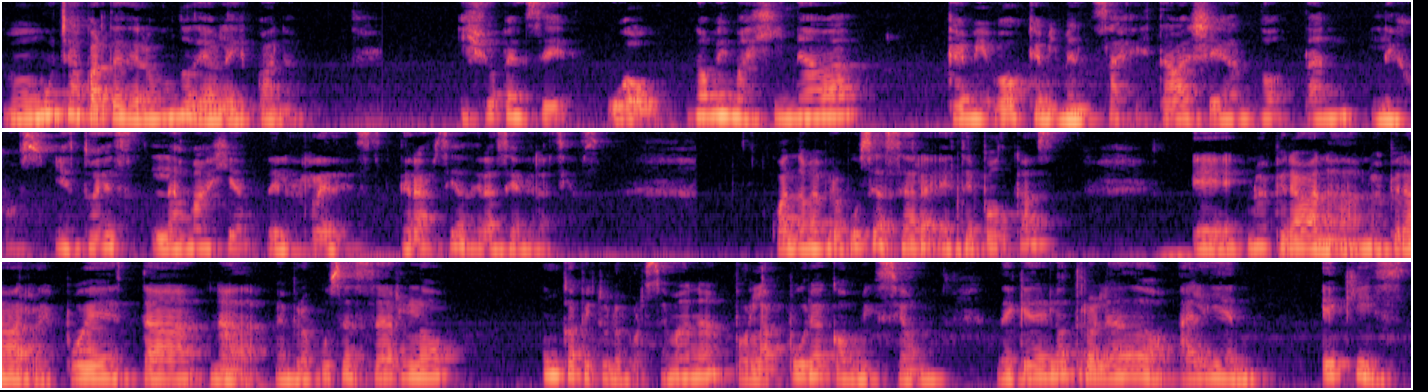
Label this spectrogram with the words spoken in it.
Muchas partes del mundo de habla hispana. Y yo pensé, wow, no me imaginaba que mi voz, que mi mensaje estaba llegando tan lejos. Y esto es la magia de las redes. Gracias, gracias, gracias. Cuando me propuse hacer este podcast, eh, no esperaba nada, no esperaba respuesta, nada. Me propuse hacerlo un capítulo por semana por la pura convicción de que del otro lado alguien X,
